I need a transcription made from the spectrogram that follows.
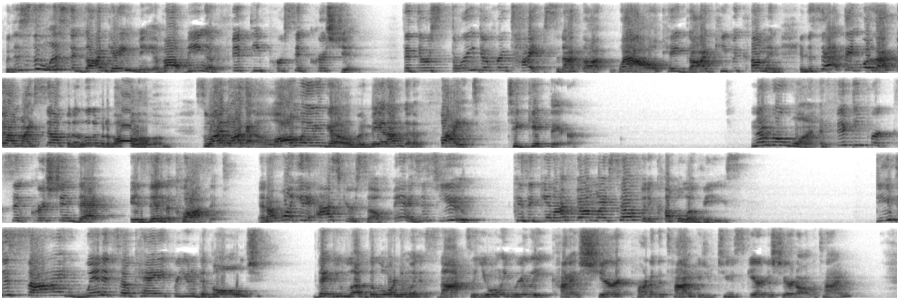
But this is the list that God gave me about being a 50% Christian that there's three different types. And I thought, wow, okay, God, keep it coming. And the sad thing was, I found myself in a little bit of all of them. So I know I got a long way to go, but man, I'm going to fight to get there. Number one, a 50% Christian that is in the closet. And I want you to ask yourself, man, is this you? Because again, I found myself in a couple of these. Do you decide when it's okay for you to divulge that you love the Lord and when it's not, so you only really kind of share it part of the time because you're too scared to share it all the time?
